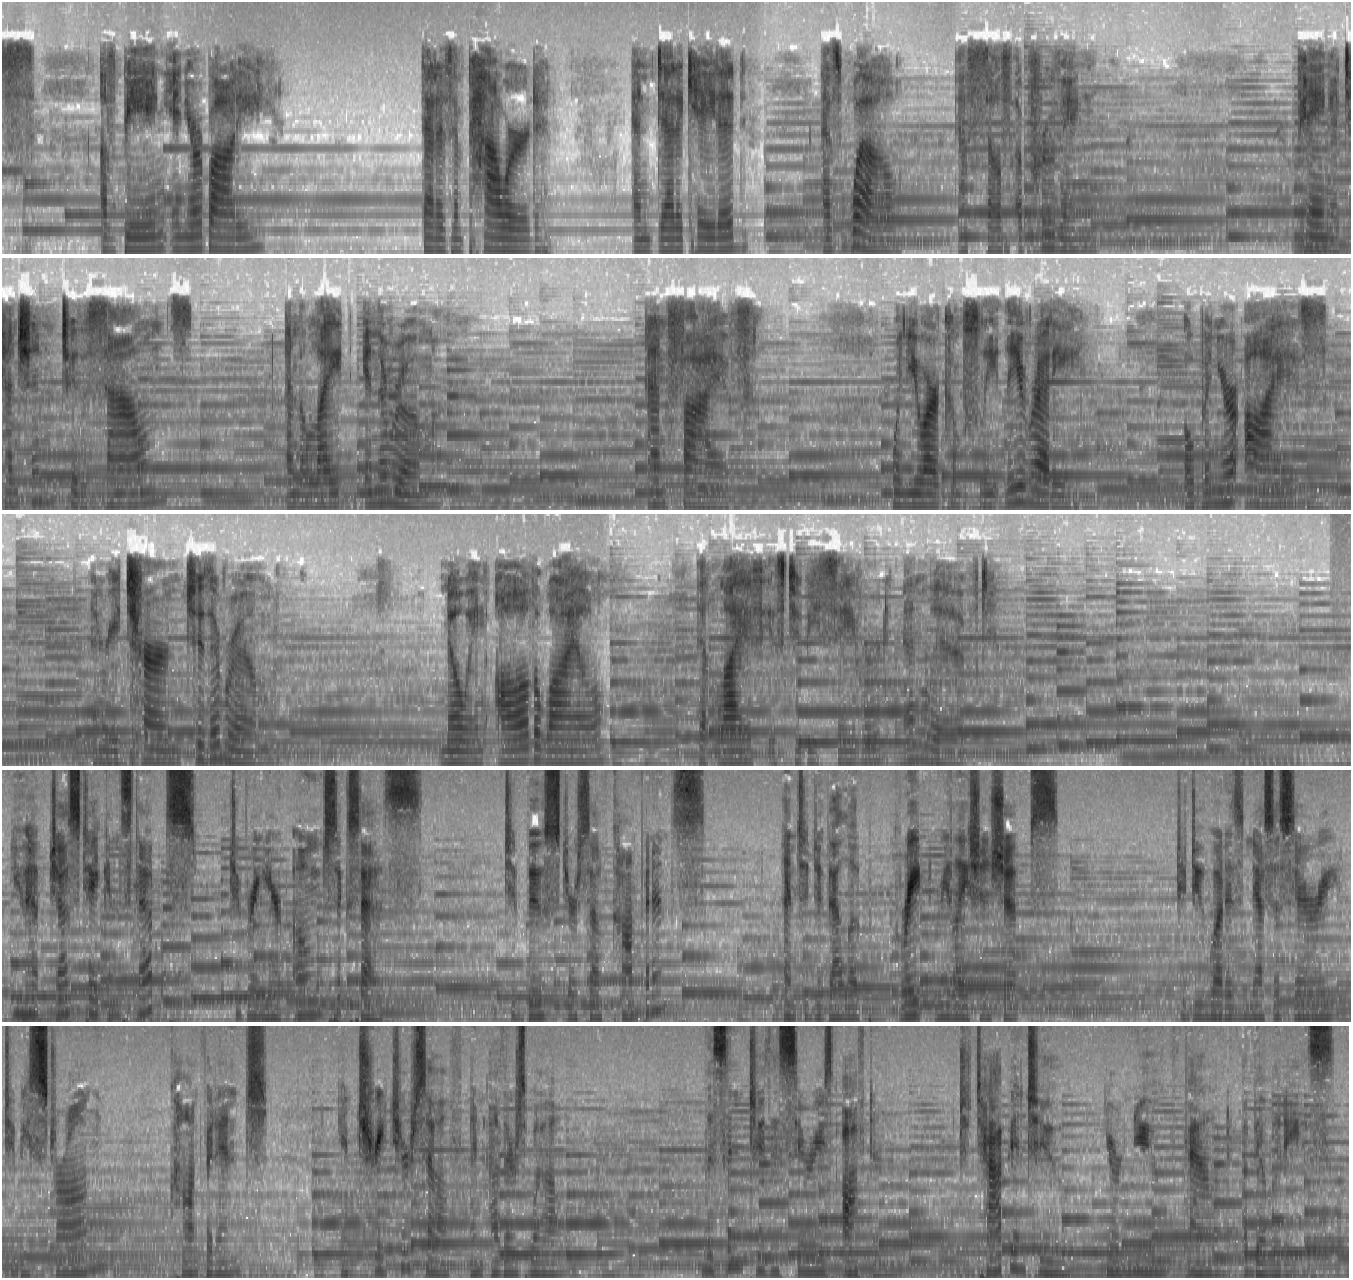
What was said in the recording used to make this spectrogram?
of being in your body that is empowered and dedicated as well as self approving, paying attention to the sounds and the light in the room. And five, when you are completely ready, open your eyes and return to the room, knowing all the while that life is to be savored and lived. You have just taken steps to bring your own success, to boost your self confidence, and to develop great relationships, to do what is necessary to be strong, confident, and treat yourself and others well. Listen to this series often to tap into your new found abilities.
